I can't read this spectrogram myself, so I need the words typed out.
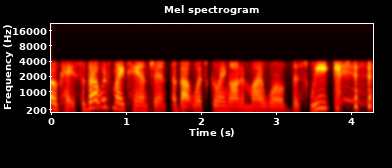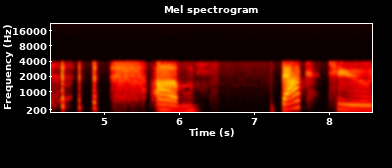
Okay, so that was my tangent about what's going on in my world this week. um, back to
